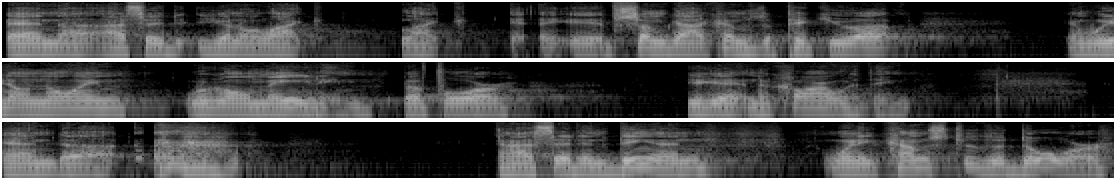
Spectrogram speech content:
And uh, I said, you know, like, like if some guy comes to pick you up and we don't know him, we're going to meet him before you get in the car with him. And, uh, and I said, and then when he comes to the door,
